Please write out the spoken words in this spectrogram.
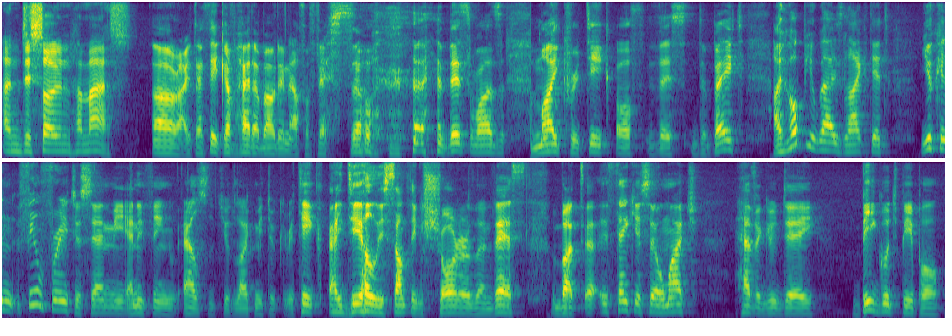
and disown Hamas? All right, I think I've had about enough of this. So, this was my critique of this debate. I hope you guys liked it. You can feel free to send me anything else that you'd like me to critique. Ideally, something shorter than this. But uh, thank you so much. Have a good day. Be good people.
